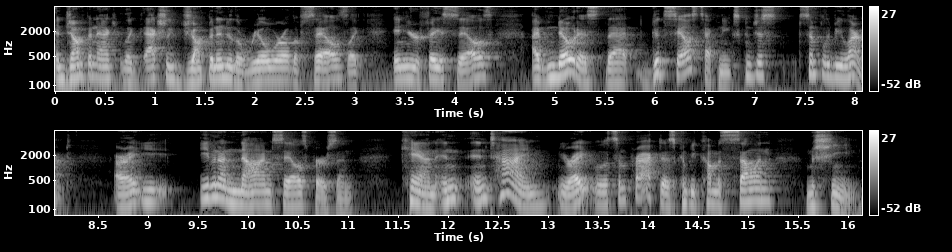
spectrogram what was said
and jumping like actually jumping into the real world of sales, like in your face sales, I've noticed that good sales techniques can just simply be learned. All right, you, even a non-salesperson can, in in time, you're right, with some practice, can become a selling machine.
